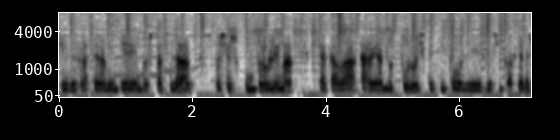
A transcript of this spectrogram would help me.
que desgraciadamente en nuestra ciudad pues es un problema que acaba acarreando todo este tipo de, de situaciones.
